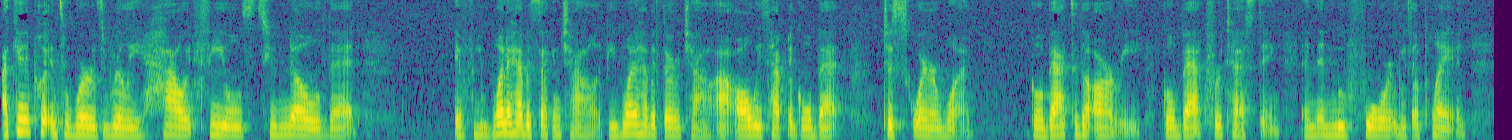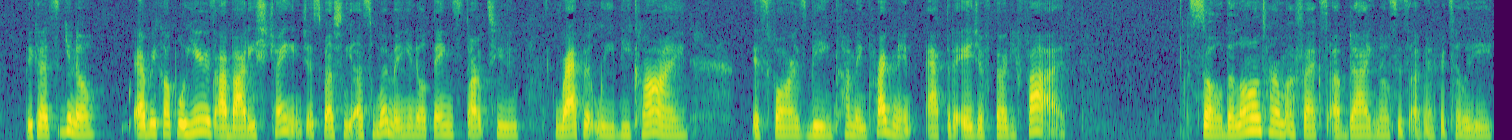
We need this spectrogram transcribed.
I can't put into words really how it feels to know that if you want to have a second child, if you want to have a third child, I always have to go back to square one, go back to the RE, go back for testing, and then move forward with a plan. Because, you know, every couple years our bodies change, especially us women. You know, things start to rapidly decline as far as becoming pregnant after the age of 35. So, the long term effects of diagnosis of infertility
